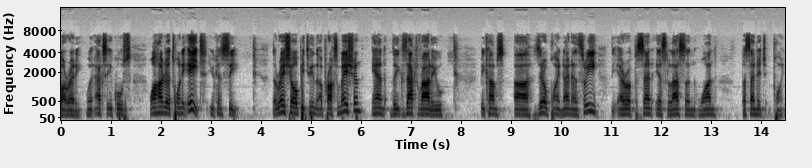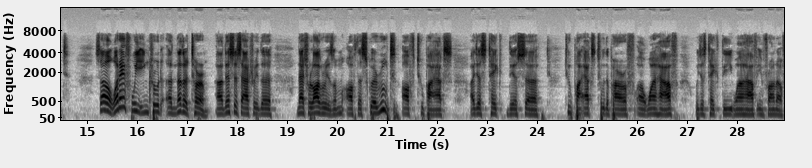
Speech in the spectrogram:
already. When x equals 128, you can see the ratio between the approximation and the exact value becomes uh, 0.993. The error percent is less than 1 percentage point. So what if we include another term? Uh, this is actually the natural logarithm of the square root of 2 pi x. I just take this uh, 2 pi x to the power of uh, 1 half. We just take the 1 half in front of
